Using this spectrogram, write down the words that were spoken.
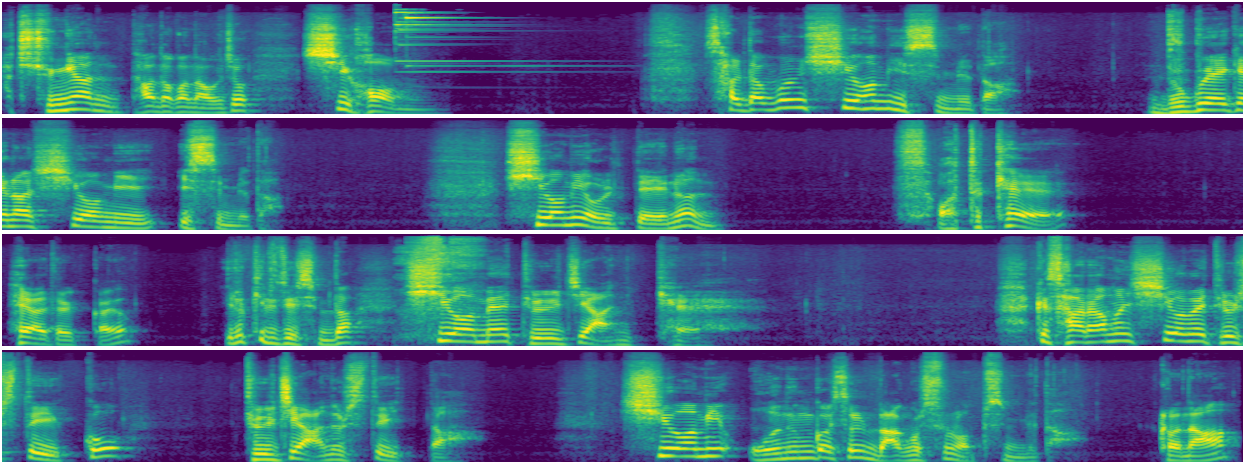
아주 중요한 단어가 나오죠. 시험. 살다 보면 시험이 있습니다. 누구에게나 시험이 있습니다. 시험이 올 때에는 어떻게 해야 될까요? 이렇게 되어 있습니다. 시험에 들지 않게. 그 사람은 시험에 들 수도 있고 들지 않을 수도 있다. 시험이 오는 것을 막을 수는 없습니다. 그러나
